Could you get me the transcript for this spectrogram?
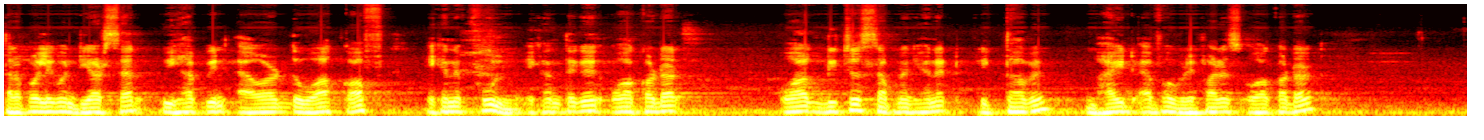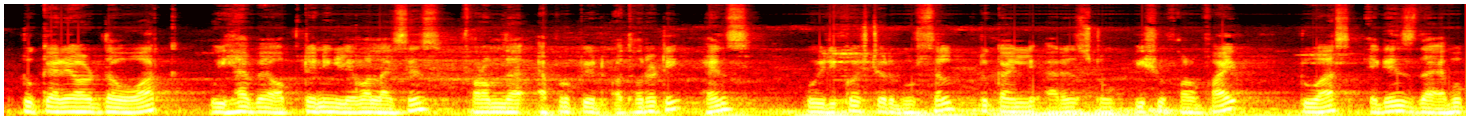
তারপরে লিখবেন dear sir we have been award the work of এখানে ফুল এখান থেকে ওয়াক অর্ডার ওয়ার্ক ডিটেলস আপনাকে এখানে লিখতে হবে। Vide above reference work order to carry out the work we have a obtaining labour licence from the appropriate authority hence we request your good self to kindly arrange to issue form five to us against the above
